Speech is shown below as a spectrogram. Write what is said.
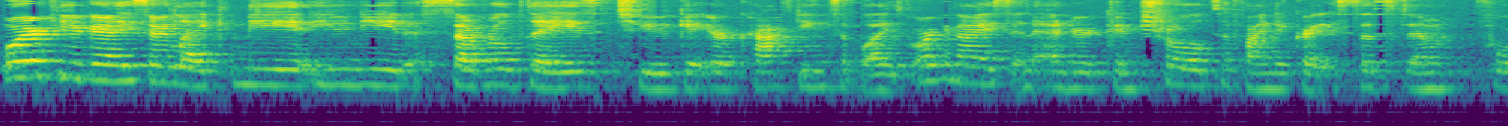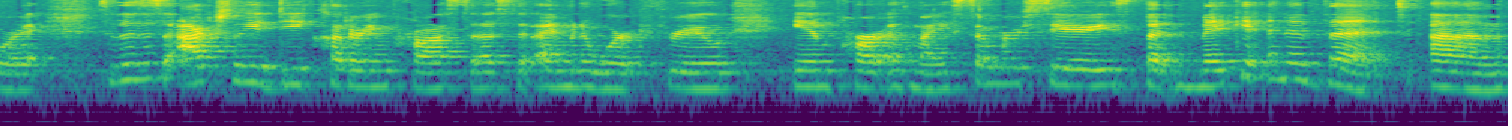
or if you guys are like me, you need several days to get your crafting supplies organized and under control to find a great system for it. So this is actually a decluttering process that I'm going to work through in part of my summer series, but make it an event. Um,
